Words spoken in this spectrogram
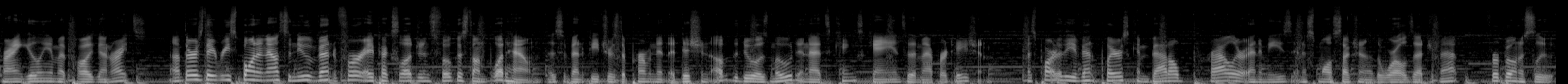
Ryan Gilliam at Polygon writes On Thursday, Respawn announced a new event for Apex Legends focused on Bloodhound. This event features the permanent addition of the duos mode and adds King's Canyon to the map rotation. As part of the event, players can battle Prowler enemies in a small section of the World's Edge map for bonus loot.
